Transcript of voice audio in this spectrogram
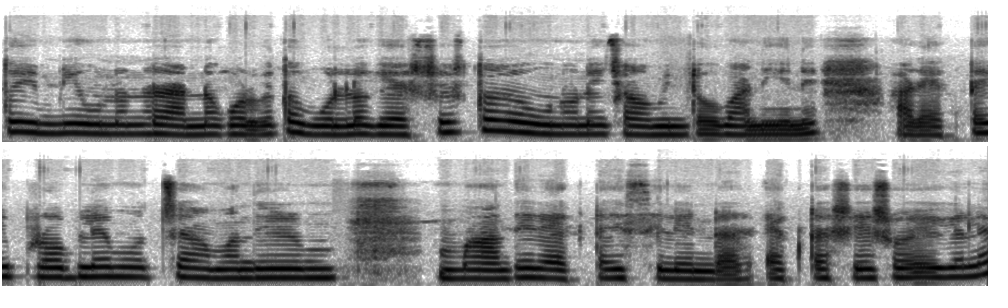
তো এমনি উনুনে রান্না করবে, তো বলল গ্যাস শেষ, তো উনুনে চাউমিনটাও বানিয়ে নে। আর একটাই প্রবলেম হচ্ছে আমাদের, মাদের একটাই সিলিন্ডার একটা শেষ হয়ে গেলে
